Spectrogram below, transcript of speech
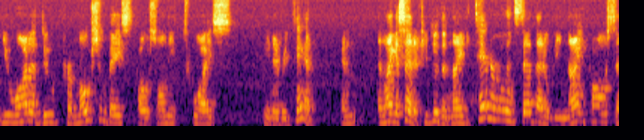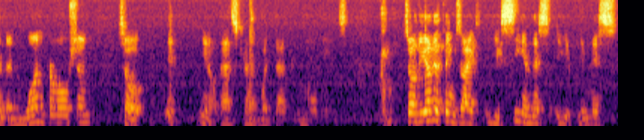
you want to do promotion-based posts only twice in every 10. And, and like I said, if you do the 90-10 rule instead, that would be nine posts and then one promotion. So it, you know, that's kind of what that rule means. So the other things I you see in this in this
